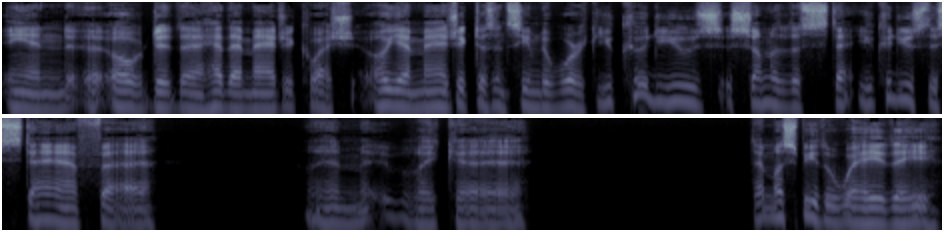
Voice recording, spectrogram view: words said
and uh, oh, did they had that magic question? Oh yeah, magic doesn't seem to work. You could use some of the staff. You could use the staff, uh, and like uh, that must be the way they.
